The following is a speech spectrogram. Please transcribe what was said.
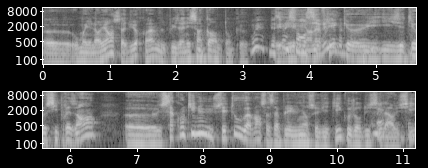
au Moyen-Orient, ça dure quand même depuis les années 50. Donc, euh, oui, bien sûr, ils sont en, Afrique, euh, ils étaient aussi présents. ça continue, c'est tout. Avant, ça s'appelait l'Union soviétique. Aujourd'hui, c'est la Russie.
